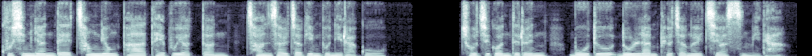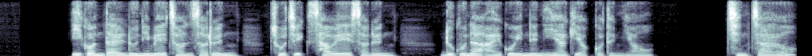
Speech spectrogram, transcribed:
90년대 청룡파 대부였던 전설적인 분이라고 조직원들은 모두 놀란 표정을 지었습니다. 이건달 누님의 전설은 조직 사회에서는 누구나 알고 있는 이야기였거든요. 진짜요?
